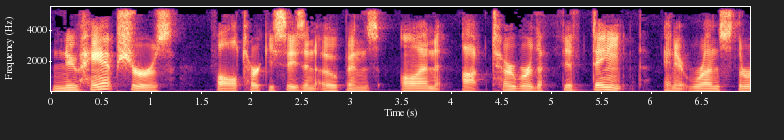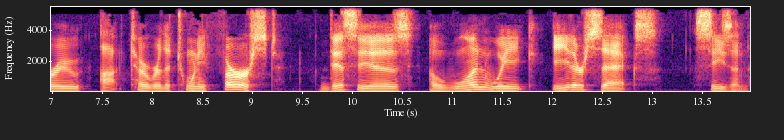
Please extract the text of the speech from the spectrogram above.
New Hampshire's fall turkey season opens on October the 15th. and it runs through October the 21st. This is a one week either sex season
